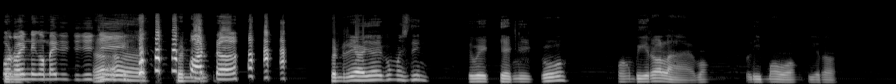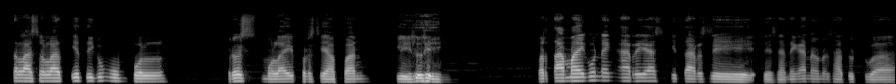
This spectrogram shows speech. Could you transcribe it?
Poro ini ngomong jiji-jiji. Ben ben riyo iku mesti duwe geng iku wong piro lah, wong lima wong piro. Setelah sholat id iku ngumpul terus mulai persiapan keliling. Pertama iku neng area sekitar sih, biasanya kan ono satu dua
